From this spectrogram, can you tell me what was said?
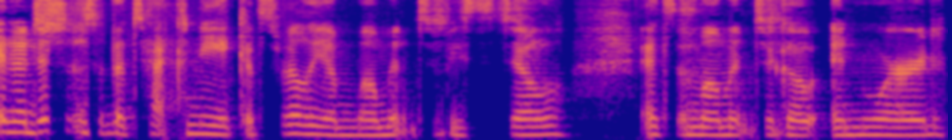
in addition to the technique, it's really a moment to be still. It's a moment to go inward.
